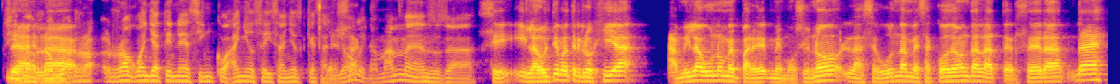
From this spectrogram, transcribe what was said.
Sí, pero Rock, One ya tiene cinco años, seis años que salió, güey, no mames, o sea. Sí, y la última trilogía a mí la uno me, me emocionó, la segunda me sacó de onda, la tercera, eh,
